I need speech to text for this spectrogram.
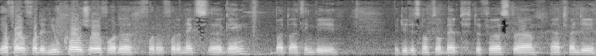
yeah, for, for the new coach or for the, for the, for the next uh, game. But I think we, we did it not so bad. The first uh, 20,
